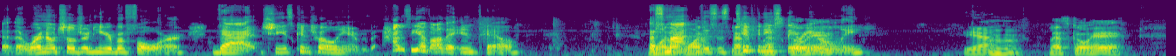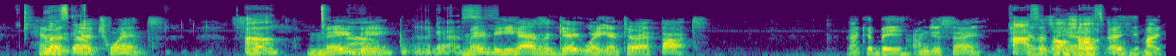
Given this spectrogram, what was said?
that there were no children here before, that she's controlling everybody? How does he have all that intel? That's One- my one- this is let's- Tiffany's let's theory only. Yeah. Mhm. Let's go ahead. Him Let's and go. they're twins. So Uh, maybe um, I guess. maybe he has a gateway into her thoughts. That could be. I'm just saying. possible. and it's also possible. uh, he might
